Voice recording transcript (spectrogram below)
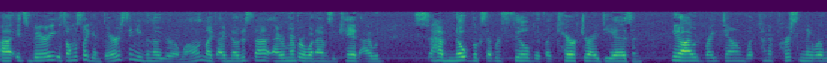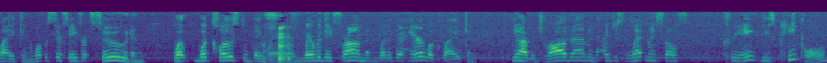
Uh, it's very it's almost like embarrassing even though you're alone. Like I've noticed that. I remember when I was a kid, I would have notebooks that were filled with like character ideas and you know i would write down what kind of person they were like and what was their favorite food and what what clothes did they wear and where were they from and what did their hair look like? And you know i would draw them and i just let myself create these people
